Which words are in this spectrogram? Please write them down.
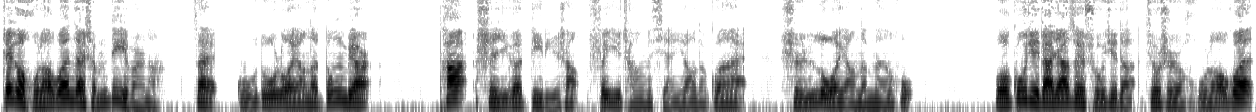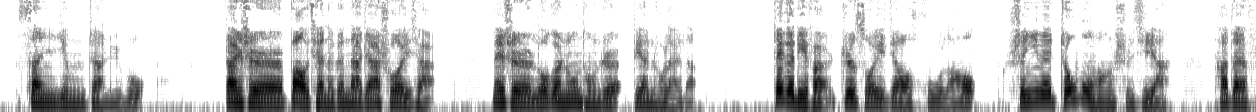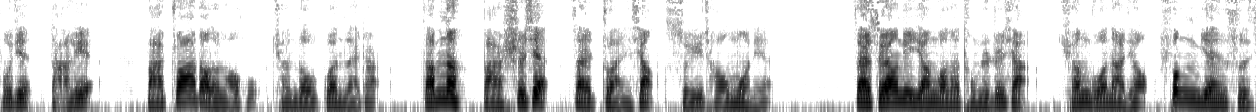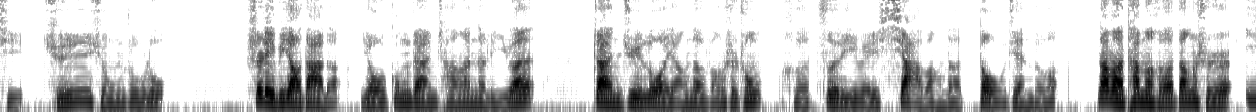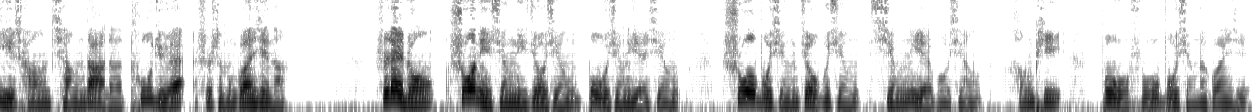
这个虎牢关在什么地方呢？在古都洛阳的东边，它是一个地理上非常险要的关隘。是洛阳的门户，我估计大家最熟悉的就是虎牢关三英战吕布，但是抱歉的跟大家说一下，那是罗贯中同志编出来的。这个地方之所以叫虎牢，是因为周穆王时期啊，他在附近打猎，把抓到的老虎全都关在这儿。咱们呢，把视线再转向隋朝末年，在隋炀帝杨广的统治之下。全国那叫烽烟四起，群雄逐鹿，势力比较大的有攻占长安的李渊，占据洛阳的王世充和自立为夏王的窦建德。那么他们和当时异常强大的突厥是什么关系呢？是那种说你行你就行，不行也行；说不行就不行，行也不行，横批不服不行的关系。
